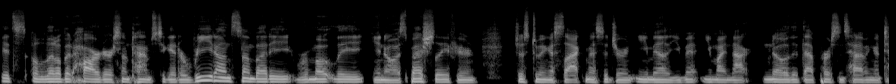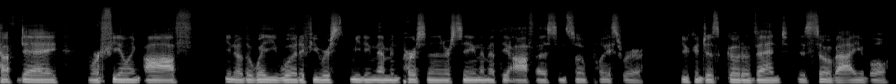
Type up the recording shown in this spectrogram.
it's a little bit harder sometimes to get a read on somebody remotely you know especially if you're just doing a slack message or an email you may, you might not know that that person's having a tough day or feeling off you know the way you would if you were meeting them in person or seeing them at the office and so a place where you can just go to vent is so valuable.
